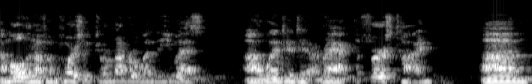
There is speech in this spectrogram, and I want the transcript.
I'm old enough, unfortunately, to remember when the U.S. Uh, went into Iraq the first time. Um,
